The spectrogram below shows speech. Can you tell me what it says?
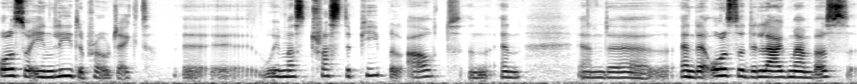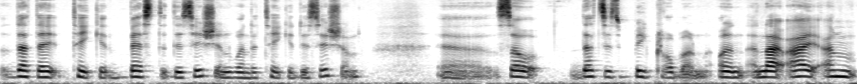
also in leader project, uh, we must trust the people out and and and uh, and also the lag members that they take a best decision when they take a decision. Uh, so that is a big problem, and and I, I am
